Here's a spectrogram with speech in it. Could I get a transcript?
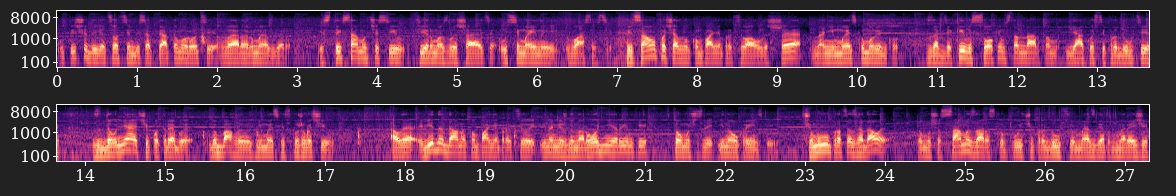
у 1975 році Вернер Мезгер. І з тих самих часів фірма залишається у сімейній власності. Від самого початку компанія працювала лише на німецькому ринку завдяки високим стандартам якості продукції, задовольняючи потреби вибагливих німецьких споживачів. Але віднедавна компанія працює і на міжнародні ринки, в тому числі і на український. Чому ми про це згадали? Тому що саме зараз, купуючи продукцію Metzger в мережі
